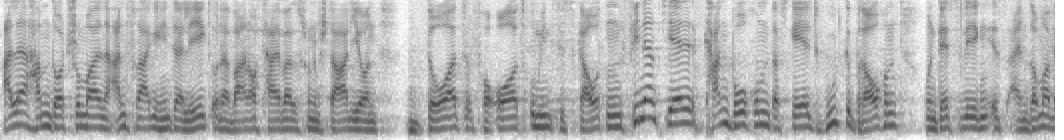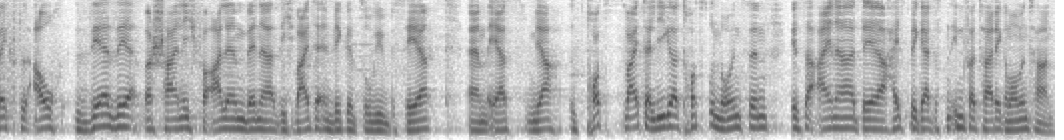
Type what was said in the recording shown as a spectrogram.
alle haben dort schon mal eine Anfrage hinterlegt oder waren auch teilweise schon im Stadion dort vor Ort, um ihn zu scouten. Finanziell kann Bochum das Geld gut gebrauchen und deswegen ist ein Sommerwechsel auch sehr, sehr wahrscheinlich, vor allem wenn er sich weiterentwickelt, so wie bisher. Ähm, er ist, ja, trotz zweiter Liga, trotz U19, ist er einer der heißbegehrtesten Innenverteidiger momentan.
